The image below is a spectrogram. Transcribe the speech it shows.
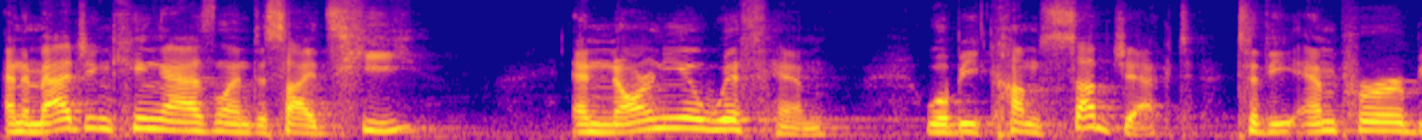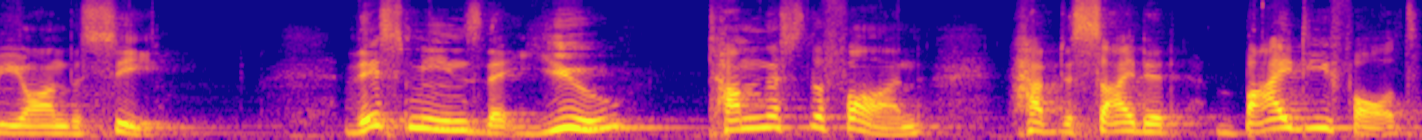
And imagine King Aslan decides he, and Narnia with him, will become subject to the emperor beyond the sea. This means that you, Tumnus the Faun, have decided by default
